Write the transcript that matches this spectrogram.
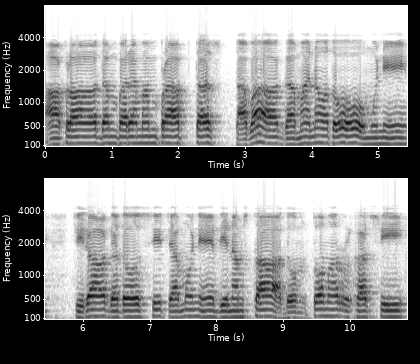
आह्लादं परमं प्राप्तस्तवागमनतो मुने। चिरागतोऽसि च मुने दिनं स्थातुं त्वमर्हसि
